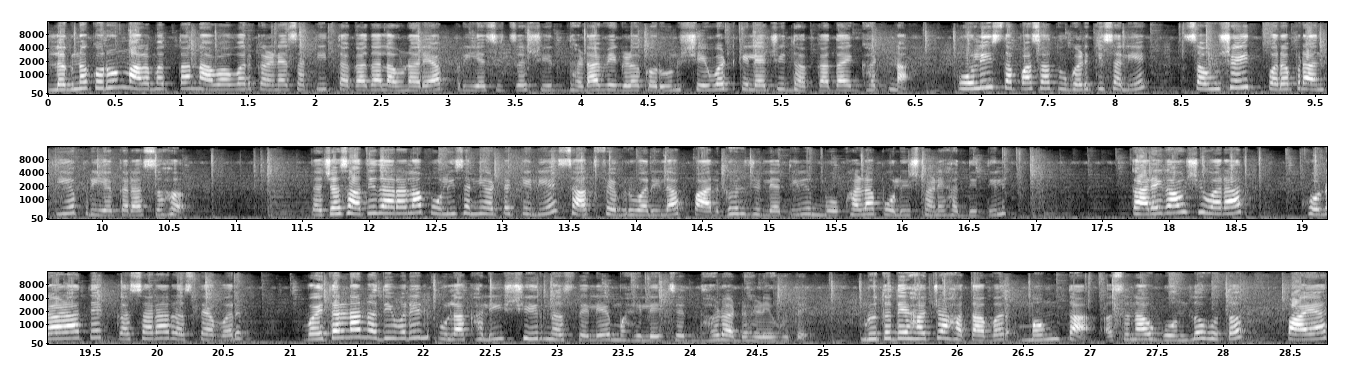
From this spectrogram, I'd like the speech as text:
लग्न करून मालमत्ता नावावर करण्यासाठी तगादा लावणाऱ्या प्रियसीचं शिर धडा वेगळं करून शेवट केल्याची धक्कादायक घटना पोलीस तपासात उघडकीस आली आहे संशयित परप्रांतीय प्रियकरासह. त्याच्या साथीदाराला पोलिसांनी अटक केली आहे सात फेब्रुवारीला पालघर जिल्ह्यातील मोखाडा पोलीस ठाणे हद्दीतील कारेगाव शिवारात खोडाळा ते कसारा रस्त्यावर वैतरणा नदीवरील पुलाखाली शीर नसलेले महिलेचे धड आढळले होते. मृतदेहाच्या हातावर ममता असं नाव गोंदलं होतं. पायात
